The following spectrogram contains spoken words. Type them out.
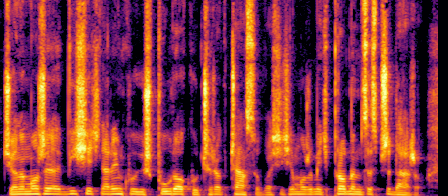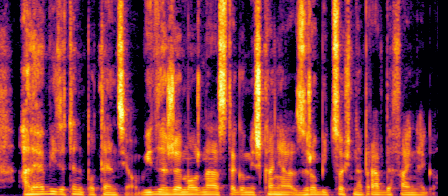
Czyli ono może wisieć na rynku już pół roku czy rok czasu, właściwie może mieć problem ze sprzedażą, ale ja widzę ten potencjał. Widzę, że można z tego mieszkania zrobić coś naprawdę fajnego.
